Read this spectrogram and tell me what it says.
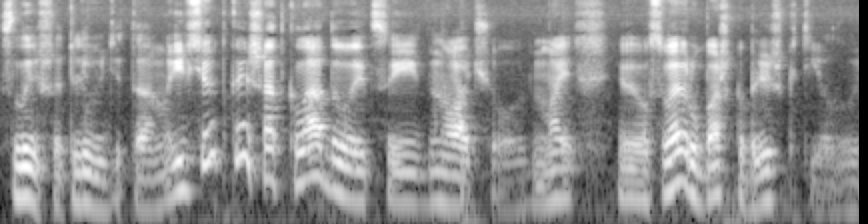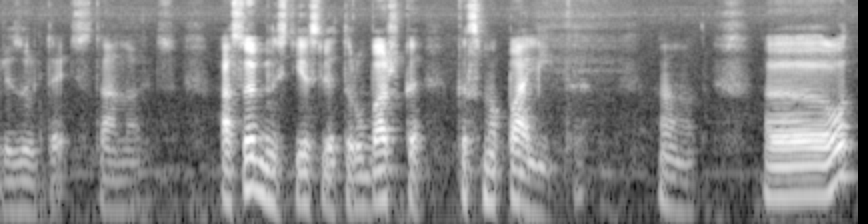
слышат люди там, и все это, конечно, откладывается, и ну а что, моя, э, своя рубашка ближе к телу в результате становится. Особенность, если это рубашка космополита. Вот. Э, вот,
